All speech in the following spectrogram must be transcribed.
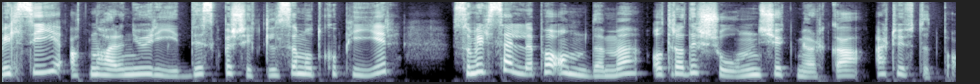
vil si at den har en juridisk beskyttelse mot kopier som vil selge på omdømmet og tradisjonen tjukkmjølka er tuftet på.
